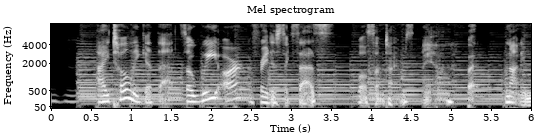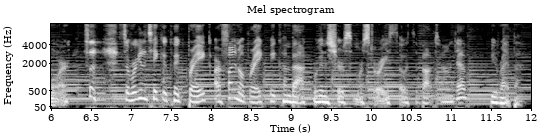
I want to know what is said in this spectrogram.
Mhm. I totally get that. So we are afraid of success. Well, sometimes I am, but not anymore. so we're going to take a quick break. Our final break. We come back. We're going to share some more stories. So it's about town, Deb. Be right back.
